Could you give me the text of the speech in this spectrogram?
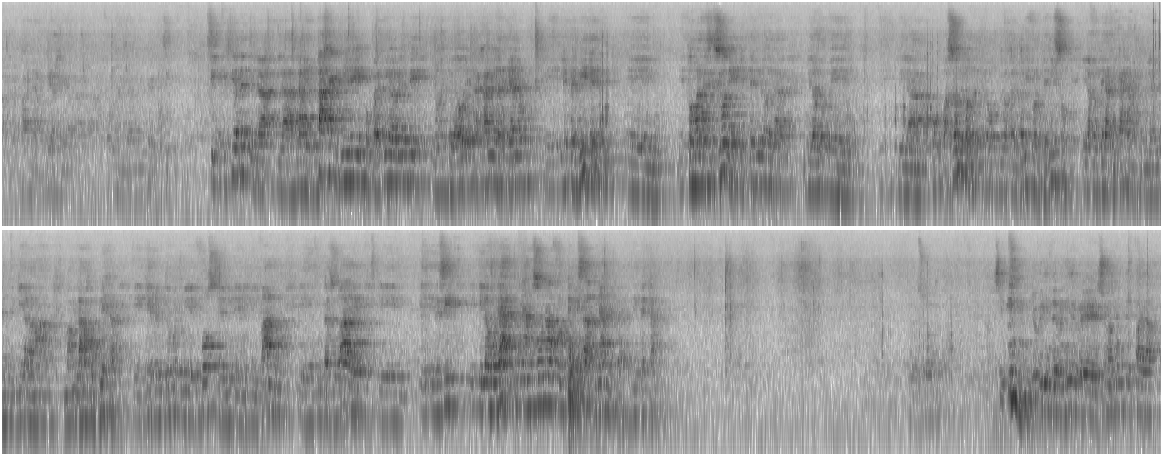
a la campaña, al viaje, a la forma de mirar el imperio. Sí, sí efectivamente, la, la, ventaja que tiene comparativamente los emperadores Trajano y Adriano eh, les permite eh, tomar decisiones en términos de la, de la, eh, ocupación de los, de, territorios fronterizos en la frontera africana particularmente, que era la más, la más compleja, eh, que le permitió construir el FOS, el, el, el eh, juntar ciudades, eh, es decir, elaborar una zona fronteriza dinámica de intercambio. Sí, yo quería intervenir solamente para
